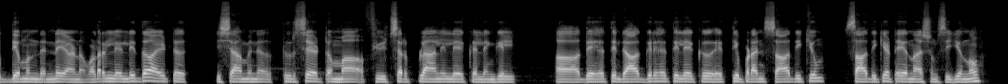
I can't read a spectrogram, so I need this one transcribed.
ഉദ്യമം തന്നെയാണ്. വളരെ ലളിതമായിട്ട് ഹിഷാമിന് തീർച്ചയായിട്ടും ആ ഫ്യൂച്ചർ പ്ലാനിലേക്ക് അല്ലെങ്കിൽ അദ്ദേഹത്തിന്റെ ആഗ്രഹത്തിലേക്ക് എത്തിപ്പെടാൻ സാധിക്കും. സാധിക്കട്ടെ എന്ന് ആശംസിക്കുന്നു.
